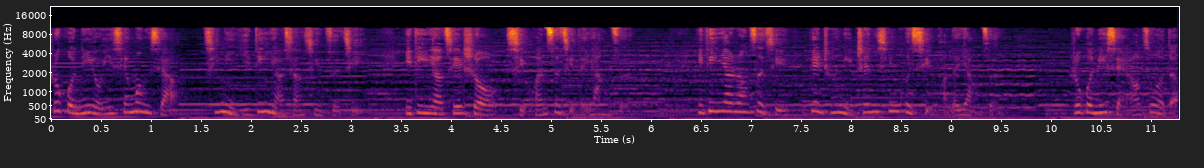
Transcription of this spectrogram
如果你有一些梦想，请你一定要相信自己。”一定要接受喜欢自己的样子，一定要让自己变成你真心会喜欢的样子。如果你想要做的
